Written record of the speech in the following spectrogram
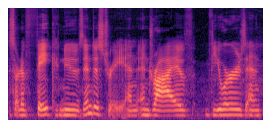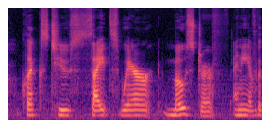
sort of fake news industry and, and drive viewers and clicks to sites where most or any of the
